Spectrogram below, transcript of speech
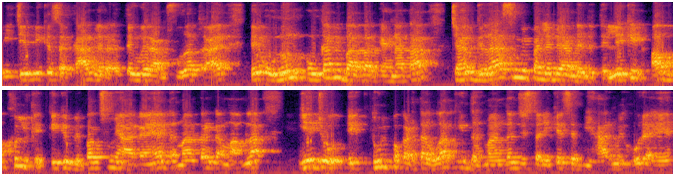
बीजेपी के सरकार में रहते हुए राम सूरत राय उन्होंने उनका भी बार बार कहना था, चाहे गिरिराज में पहले बयान दे देते, लेकिन अब खुल के, क्योंकि विपक्ष में आ गए हैं, धर्मांतरण का मामला ये जो एक तूल पकड़ता हुआ कि धर्मांतरण जिस तरीके से बिहार में हो रहे हैं,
